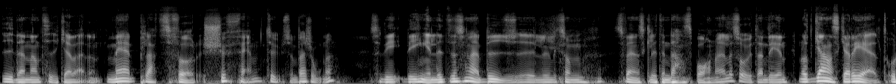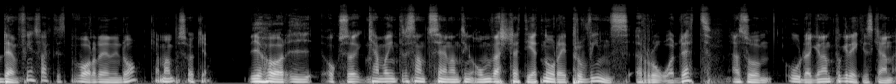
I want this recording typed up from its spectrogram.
i den antika världen med plats för 25 000 personer. Så det, det, är ingen liten sån här by, eller liksom svensk liten dansbana eller så, utan det är något ganska rejält. Och den finns faktiskt bevarad än idag, kan man besöka. Vi hör i också, kan vara intressant att säga någonting om vers 31, några i provinsrådet, alltså ordagrant på grekiskan,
